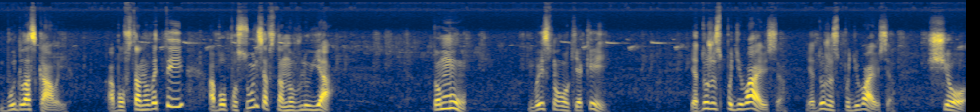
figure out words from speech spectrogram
Будь ласкавий. Або встанови ти, або посунься, встановлю я. Тому висновок який? Я дуже сподіваюся, я дуже сподіваюся, що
